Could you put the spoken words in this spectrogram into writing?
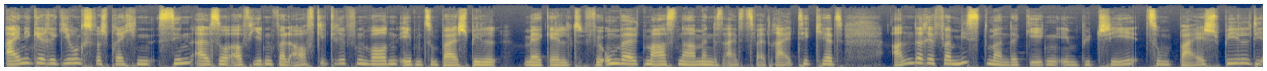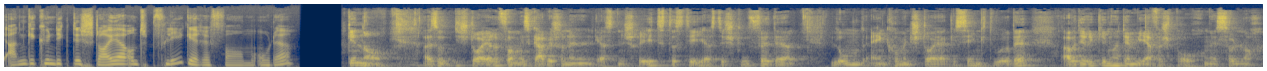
Einige Regierungsversprechen sind also auf jeden Fall aufgegriffen worden, eben zum Beispiel mehr Geld für Umweltmaßnahmen, das 123-Ticket. Andere vermisst man dagegen im Budget, zum Beispiel die angekündigte Steuer- und Pflegereform, oder? Genau. Also die Steuerreform, es gab ja schon einen ersten Schritt, dass die erste Stufe der Lohn- und Einkommensteuer gesenkt wurde. Aber die Regierung hat ja mehr versprochen. Es soll noch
